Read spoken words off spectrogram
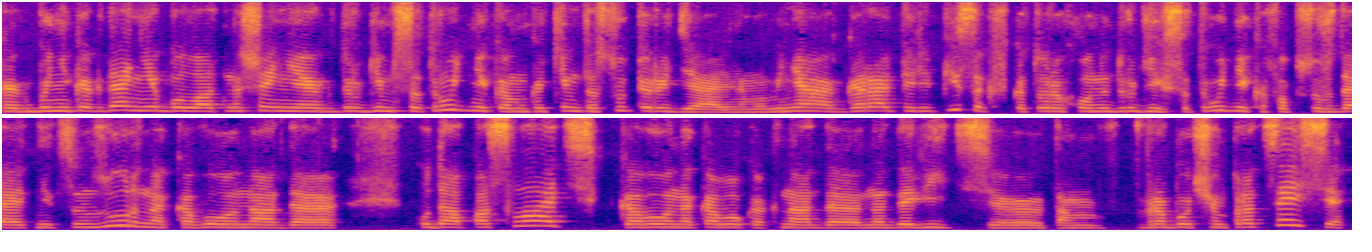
как бы никогда не было отношения к другим сотрудникам каким-то супер идеальным. У меня гора переписок, в которых он и других сотрудников обсуждает нецензурно, кого надо куда послать, кого на кого как надо надавить э, там в рабочем процессе.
